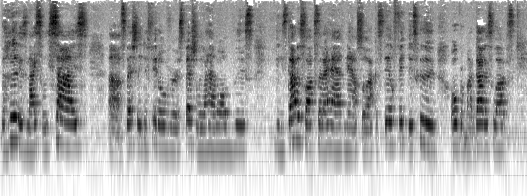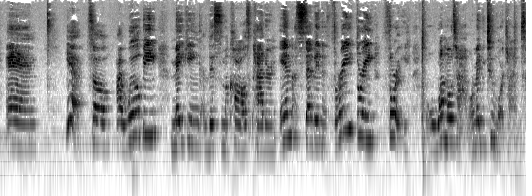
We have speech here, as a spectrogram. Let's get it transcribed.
the hood is nicely sized uh, especially to fit over especially I have all this these goddess locks that I have now so I can still fit this hood over my goddess locks. And yeah so I will be making this McCall's pattern M7333 one more time or maybe two more times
